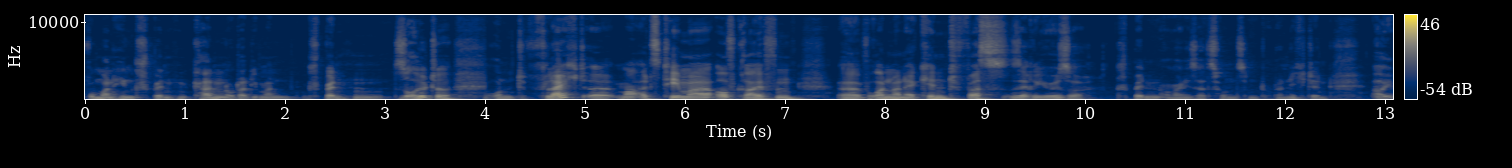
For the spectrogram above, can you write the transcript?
wo man hinspenden kann oder die man spenden sollte. Und vielleicht äh, mal als Thema aufgreifen, äh, woran man erkennt, was seriöse Spendenorganisationen sind oder nicht. Denn äh,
